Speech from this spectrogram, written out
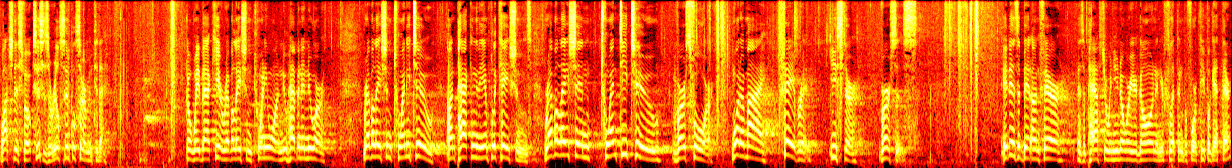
Watch this, folks. This is a real simple sermon today. Go way back here, Revelation 21, New Heaven and New Earth. Revelation 22, unpacking the implications. Revelation 22, verse 4, one of my favorite Easter verses. It is a bit unfair as a pastor when you know where you're going and you're flipping before people get there.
